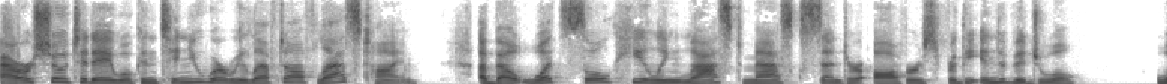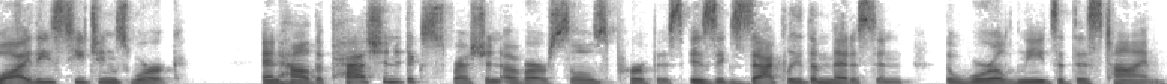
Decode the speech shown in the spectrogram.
Our show today will continue where we left off last time about what soul healing Last Mask Center offers for the individual, why these teachings work, and how the passionate expression of our soul's purpose is exactly the medicine the world needs at this time.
